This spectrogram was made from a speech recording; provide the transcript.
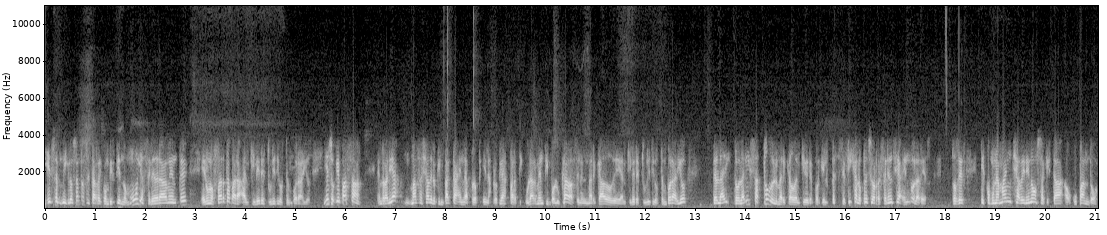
Y ese microcentro se está reconvirtiendo muy aceleradamente en una oferta para alquileres turísticos temporarios. ¿Y eso qué pasa? En realidad, más allá de lo que impacta en, en las propiedades particularmente involucradas en el mercado de alquileres turísticos temporarios, dolariza todo el mercado de alquileres, porque se fijan los precios de referencia en dólares. Entonces, es como una mancha venenosa que está ocupando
